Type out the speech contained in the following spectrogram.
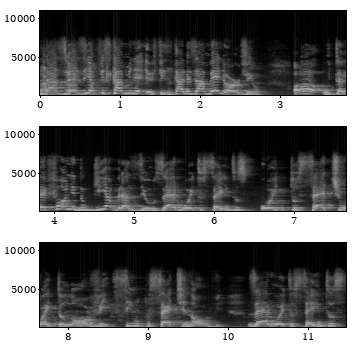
Das vezes ia fiscali- fiscalizar melhor, viu? Ó, o telefone do Guia Brasil 0800 8789 579. 0800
